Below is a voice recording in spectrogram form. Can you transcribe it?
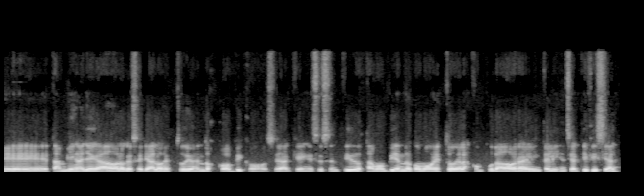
eh, también ha llegado a lo que serían los estudios endoscópicos. O sea que en ese sentido estamos viendo cómo esto de las computadoras y la inteligencia artificial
